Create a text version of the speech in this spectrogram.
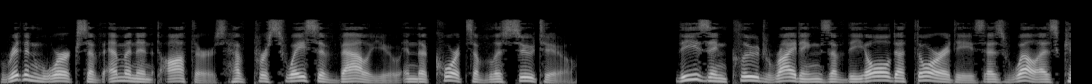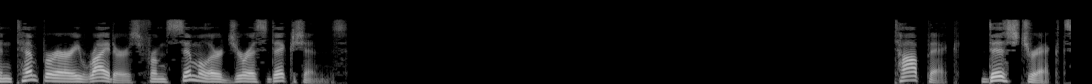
Written works of eminent authors have persuasive value in the courts of Lesotho. These include writings of the old authorities as well as contemporary writers from similar jurisdictions. Topic: Districts.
